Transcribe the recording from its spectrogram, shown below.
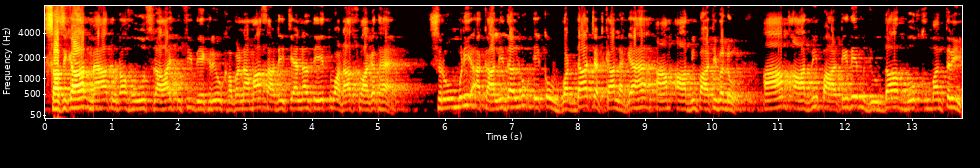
ਸਤਿ ਸ਼੍ਰੀ ਅਕਾਲ, ਮੈਂ ਹਾਂ ਤੁਹਾਡਾ ਹੋਸਟ ਰਾਜ। ਤੁਸੀਂ ਦੇਖ ਰਹੇ ਹੋ ਖਬਰਨਾਮਾ, ਸਾਡੇ ਚੈਨਲ ਤੇ ਤੁਹਾਡਾ ਸਵਾਗਤ ਹੈ। ਸ਼੍ਰੋਮਣੀ ਅਕਾਲੀ ਦਲ ਨੂੰ ਇੱਕ ਵੱਡਾ ਝਟਕਾ ਲੱਗਿਆ ਹੈ ਆਮ ਆਦਮੀ ਪਾਰਟੀ ਵੱਲੋਂ। ਆਮ ਆਦਮੀ ਪਾਰਟੀ ਦੇ ਮੌਜੂਦਾ ਮੁੱਖ ਮੰਤਰੀ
